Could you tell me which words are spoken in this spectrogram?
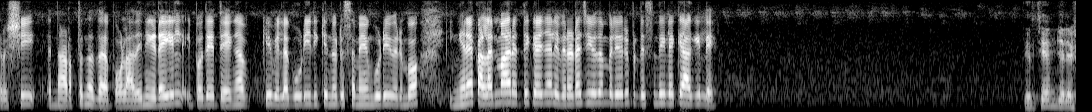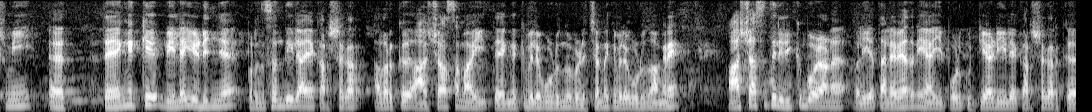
കൃഷി നടത്തുന്നത്. അപ്പോൾ അതിനിടയിൽ ഇപ്പോൾ ദേ തേങ്ങയ്ക്ക് വില കൂടിയിരിക്കുന്ന ഒരു സമയം കൂടി വരുമ്പോൾ ഇങ്ങനെ കള്ളന്മാർ എത്തിക്കഴിഞ്ഞാൽ ഇവരുടെ ജീവിതം വലിയൊരു പ്രതിസന്ധിയിലേക്ക് ആകില്ലേ തീർച്ചയായും ജയലക്ഷ്മി ഏഹ്, തേങ്ങയ്ക്ക് വിലയിടിഞ്ഞ് പ്രതിസന്ധിയിലായ കർഷകർ അവർക്ക് ആശ്വാസമായി തേങ്ങയ്ക്ക് വില കൂടുന്നു വെളിച്ചെണ്ണയ്ക്ക് വില കൂടുന്നു. അങ്ങനെ ആശ്വാസത്തിലിരിക്കുമ്പോഴാണ് വലിയ തലവേദനയായി ഇപ്പോൾ കുറ്റ്യാടിയിലെ കർഷകർക്ക്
